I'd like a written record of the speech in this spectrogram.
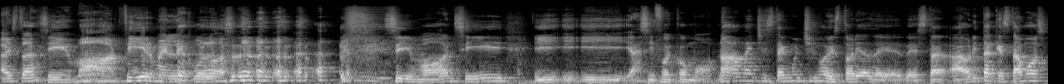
Ahí está. Simón, fírmenle, culos. Simón, sí. Y, y, y así fue como. No manches, tengo un chingo de historias de, de esta. Ahorita que estamos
